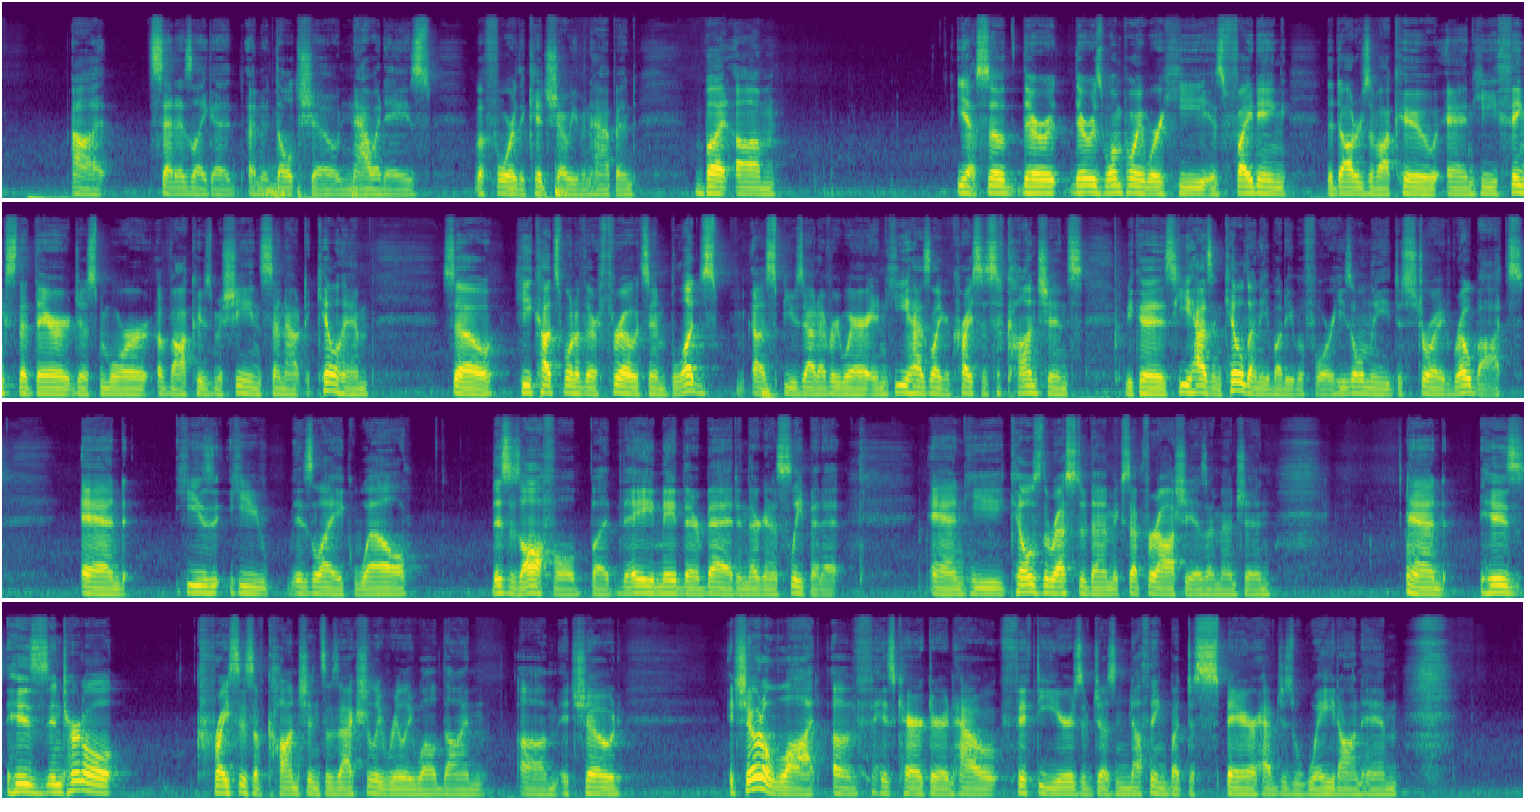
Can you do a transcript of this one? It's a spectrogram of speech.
uh, set as like a an adult show nowadays before the kids show even happened. But um yeah, so there there was one point where he is fighting the daughters of Aku, and he thinks that they're just more of Aku's machines sent out to kill him. So he cuts one of their throats, and blood uh, spews out everywhere. And he has like a crisis of conscience because he hasn't killed anybody before. He's only destroyed robots, and he's he is like, well, this is awful, but they made their bed and they're gonna sleep in it and he kills the rest of them except for Ashi, as I mentioned. And his his internal crisis of conscience was actually really well done. Um, it showed it showed a lot of his character and how 50 years of just nothing but despair have just weighed on him.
